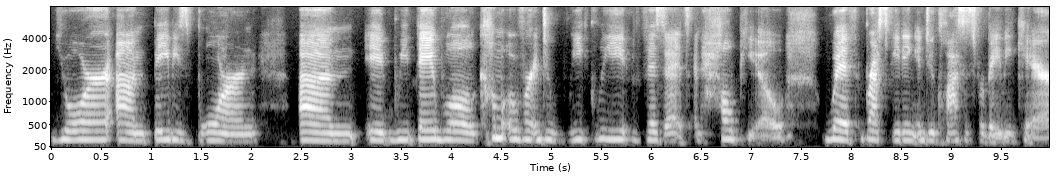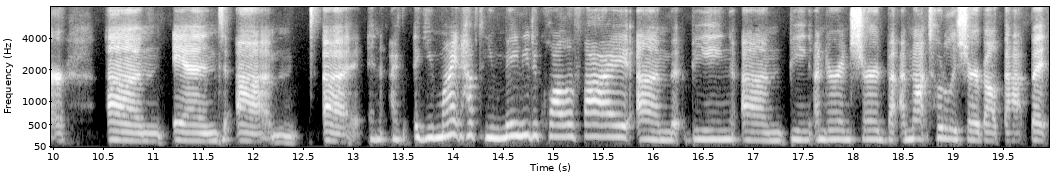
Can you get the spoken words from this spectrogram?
your um, baby's born um, it, we, they will come over and do weekly visits and help you with breastfeeding and do classes for baby care. Um, and um, uh, and I, you might have to, you may need to qualify um, being um, being underinsured, but I'm not totally sure about that. But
